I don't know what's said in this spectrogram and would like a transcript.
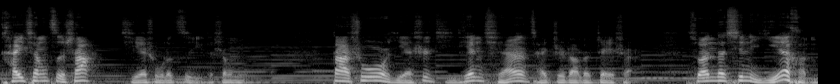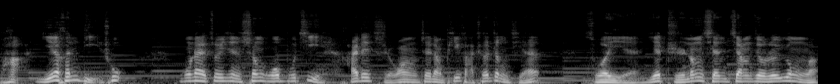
开枪自杀，结束了自己的生命。大叔也是几天前才知道了这事儿，虽然他心里也很怕，也很抵触，无奈最近生活不济，还得指望这辆皮卡车挣钱，所以也只能先将就着用了。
